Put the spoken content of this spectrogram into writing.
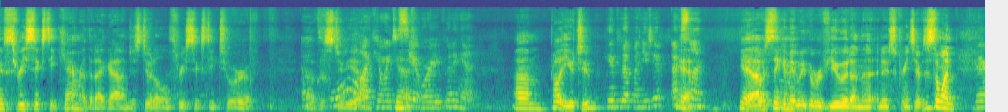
new 360 camera that I got. I'm just doing a little 360 tour of, Oh, of the cool. studio. I can't wait to Yeah. see it. Where are you putting it? Um, probably YouTube. You put it up on YouTube? Yeah. Excellent. Yeah, yeah I was thinking maybe we could review it on the new screen screensaver. This is the one Very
